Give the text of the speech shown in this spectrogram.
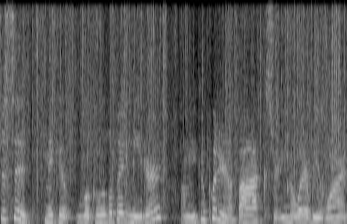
just to make it look a little bit neater. Um, you can put it in a box or, you know, whatever you want.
